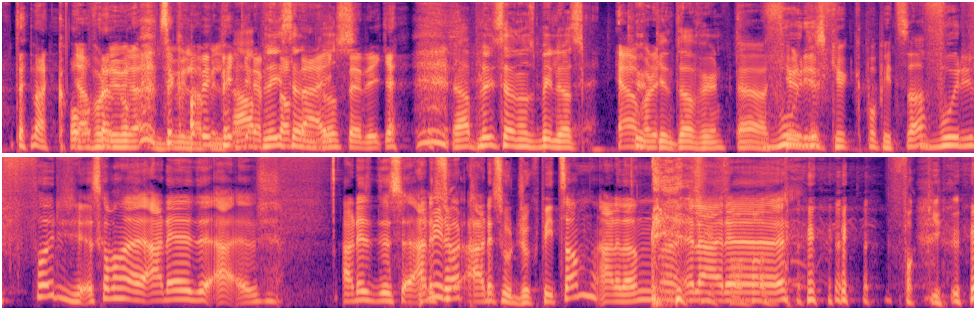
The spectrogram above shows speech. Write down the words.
NRK, Ja, du, du du så kan vi bekrefte Ja, please det er oss. ikke. Ja, please send oss bilde av Ja, fordi- kukken til han fyren. Ja, Hvor- kuk på pizza. Hvorfor skal man Er det er, er det, er det, er det, er det sujuk-pizzaen? Er det den? Eller er det Fuck you.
